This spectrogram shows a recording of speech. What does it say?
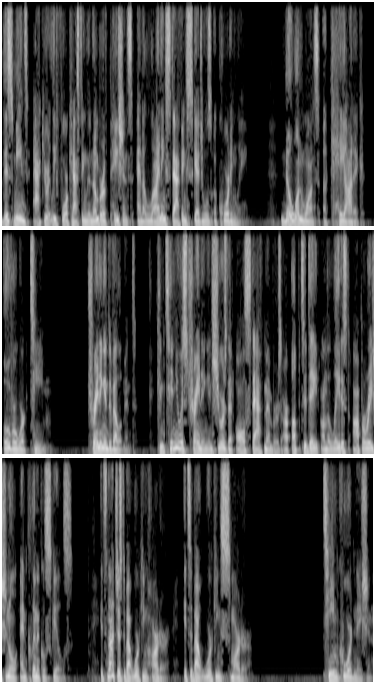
This means accurately forecasting the number of patients and aligning staffing schedules accordingly. No one wants a chaotic, overworked team. Training and development. Continuous training ensures that all staff members are up to date on the latest operational and clinical skills. It's not just about working harder, it's about working smarter. Team coordination.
